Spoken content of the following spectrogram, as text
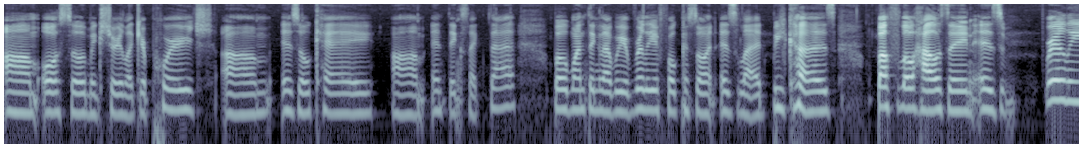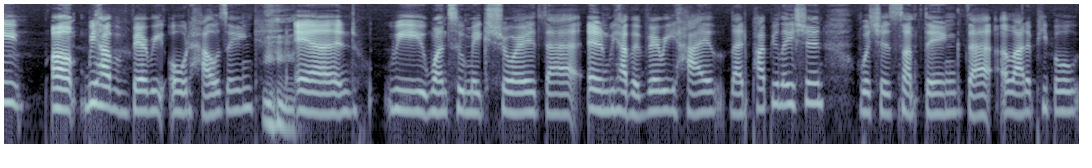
um, also make sure like your porch um, is okay um, and things like that but one thing that we're really focus on is lead because buffalo housing is really um, we have very old housing mm-hmm. and we want to make sure that, and we have a very high lead population, which is something that a lot of people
